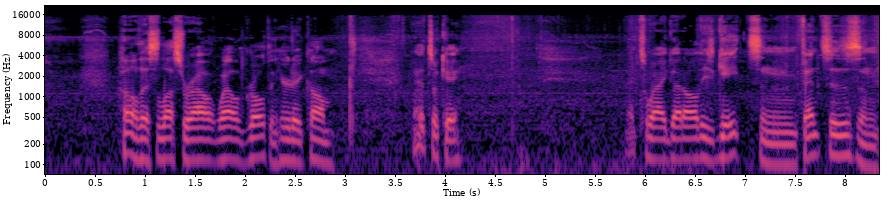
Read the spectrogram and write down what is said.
All this less wild growth, and here they come. That's okay. That's why I got all these gates and fences, and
